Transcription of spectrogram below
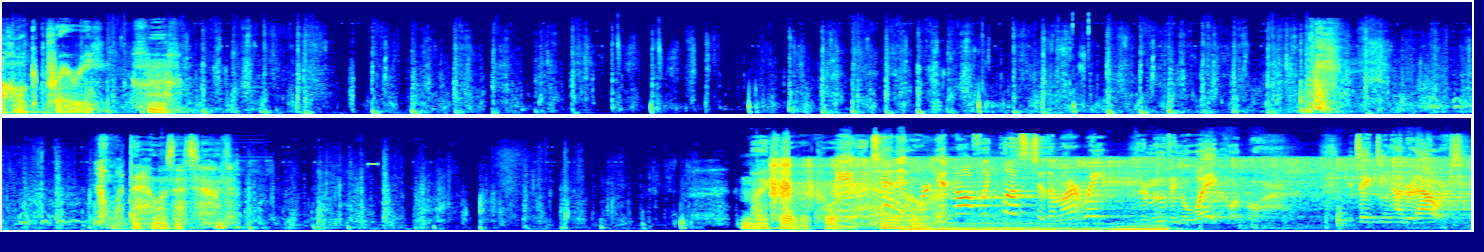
Dog Prairie. Huh. What the hell is that sound? Micro recorder. Hey, Lieutenant, Oh, we're getting awfully close to them, aren't we? They're moving away, Corporal. It's 1800 hours.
